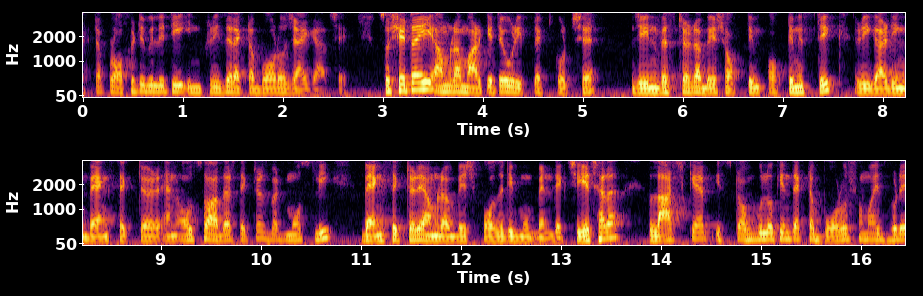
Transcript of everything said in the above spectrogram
একটা প্রফিটেবিলিটি ইনক্রিজের একটা বড় জায়গা আছে। সো সেটাই আমরা মার্কেটেও রিফ্লেক্ট করছে। যে ইনভেস্টররা বেশ optimistic regarding bank sector and also other sectors but mostly bank সেক্টরে আমরা বেশ পজিটিভ মুভমেন্ট দেখছি। এছাড়া লার্জ ক্যাপ স্টকগুলো কিন্তু একটা বড় সময় ধরে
